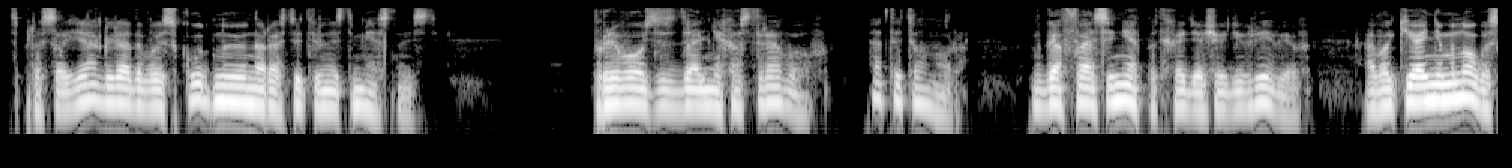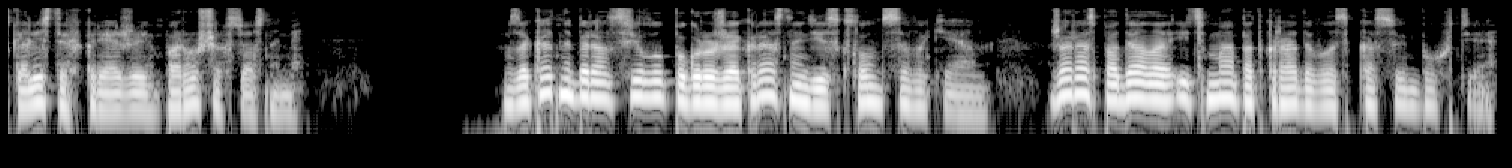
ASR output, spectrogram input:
спросил я, оглядывая скудную на растительность местность. «Привозят с дальних островов», — ответил Мур. «В Гафасе нет подходящих деревьев, а в океане много скалистых кряжей, поросших соснами». Закат набирал силу, погружая красный диск солнца в океан. Жара спадала, и тьма подкрадывалась к косой бухте.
